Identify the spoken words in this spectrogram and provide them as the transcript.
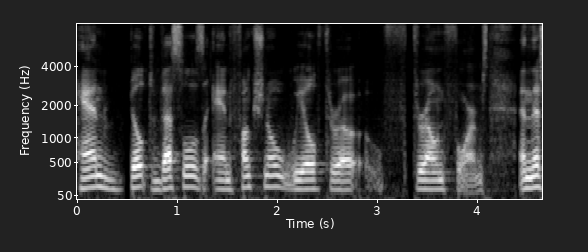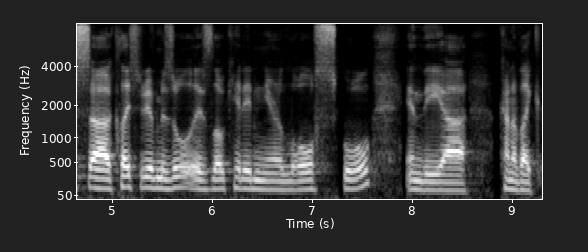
hand-built vessels, and functional wheel throw, throne forms. And this uh, Clay Studio of Missoula is located near Lowell School in the uh, kind of like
